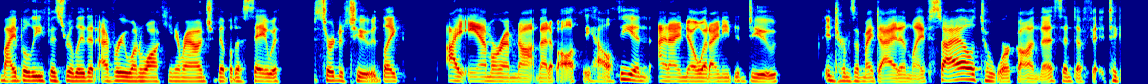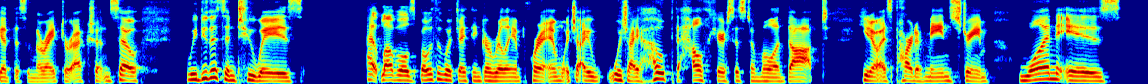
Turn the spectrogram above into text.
my belief is really that everyone walking around should be able to say with certitude like i am or i'm not metabolically healthy and and i know what i need to do in terms of my diet and lifestyle to work on this and to fit, to get this in the right direction. So we do this in two ways at levels both of which I think are really important and which I which I hope the healthcare system will adopt, you know, as part of mainstream. One is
